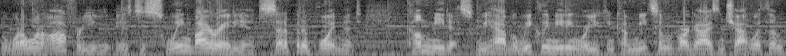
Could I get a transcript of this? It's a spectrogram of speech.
But what I want to offer you is to swing by Radiant, set up an appointment, come meet us. We have a weekly meeting where you can come meet some of our guys and chat with them.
